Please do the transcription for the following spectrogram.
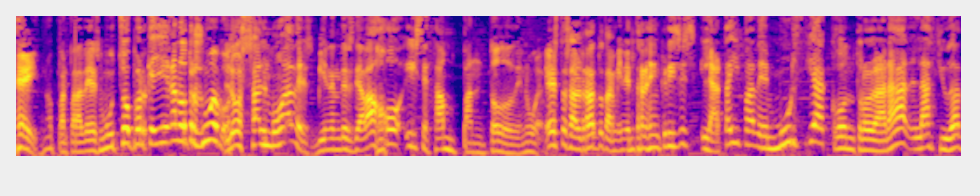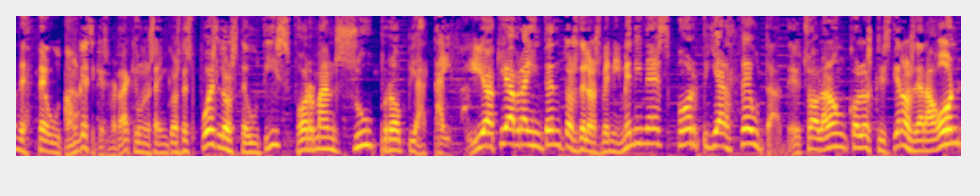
Hey, no parpadees mucho porque llegan otros nuevos. Los almohades vienen desde abajo y se zampan todo de nuevo. Estos al rato también entran en crisis y la taifa de Murcia controlará la ciudad de Ceuta. Aunque sí que es verdad que unos años después los ceutís forman su propia taifa. Y aquí habrá intentos de los benimerines por pillar Ceuta. De hecho hablaron con los cristianos de Aragón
